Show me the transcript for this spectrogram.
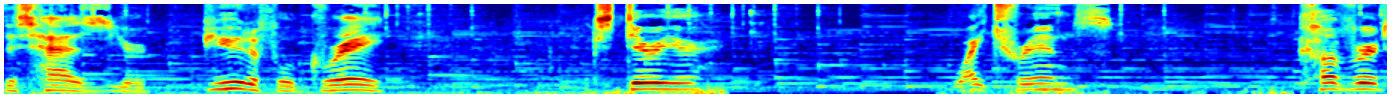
This has your beautiful gray exterior, white trims, covered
